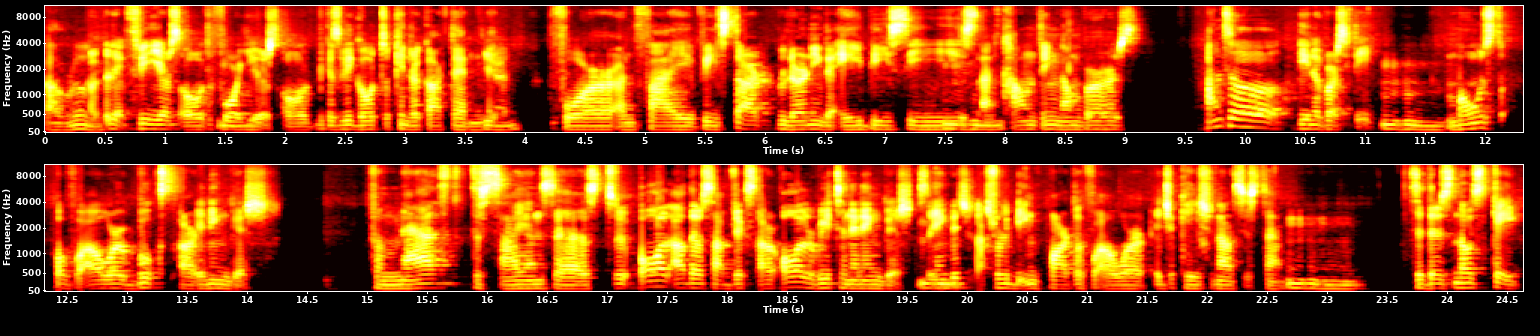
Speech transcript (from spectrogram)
Oh, really? like three years old, four mm. years old, because we go to kindergarten, Yeah. Four and five. We start learning the ABCs mm-hmm. and counting numbers until university. Mm-hmm. Most of our books are in English. From math to sciences to all other subjects are all written in English. So mm-hmm. English is actually being part of our educational system. So there's no escape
